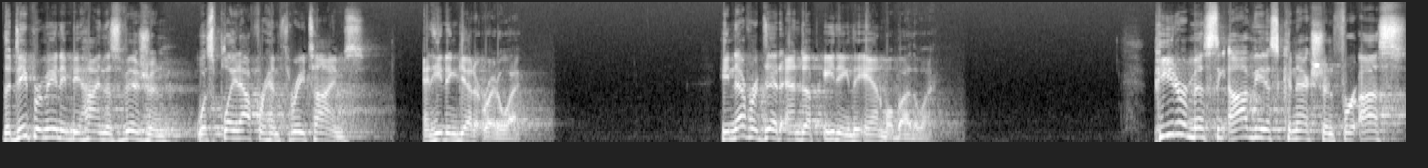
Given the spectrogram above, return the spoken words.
the deeper meaning behind this vision was played out for him three times, and he didn't get it right away. He never did end up eating the animal, by the way. Peter missed the obvious connection for us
